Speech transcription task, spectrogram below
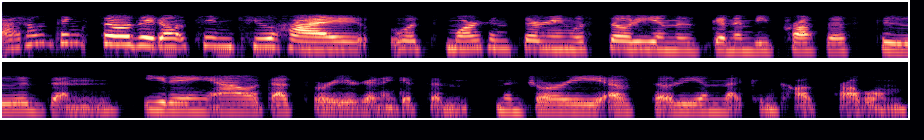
I don't think so. They don't seem too high. What's more concerning with sodium is going to be processed foods and eating out. That's where you're going to get the majority of sodium that can cause problems.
